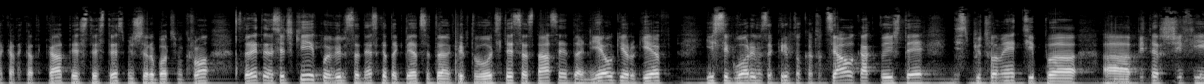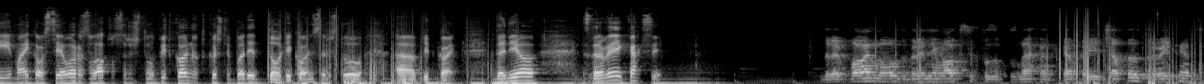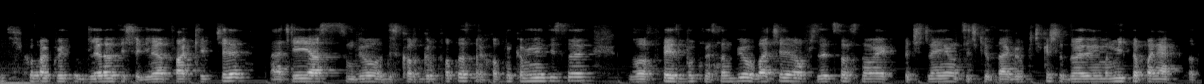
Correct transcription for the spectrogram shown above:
така, така, така, тест, тест, тест, ми ще работи микрофона. Здравейте на всички, появили се днес да гледат света на криптовалутите. С нас е Даниел Георгиев и ще говорим за крипто като цяло, както и ще диспютваме тип а, Питър Шиф и Майкъл Селър, злато срещу биткоин, но тук ще бъде Dogecoin срещу а, биткоин. Даниел, здравей, как си? Здравей, Пламен, много добре, ние малко се позапознахме така преди чата. Здравейте на всички хора, които гледат и ще гледат това клипче. Значи аз съм бил в Discord групата, страхотно комьюнити са. В Facebook не съм бил, обаче общо взето съм с много впечатление от всички от тази групичка. Ще дойде и на митъпа някакъв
